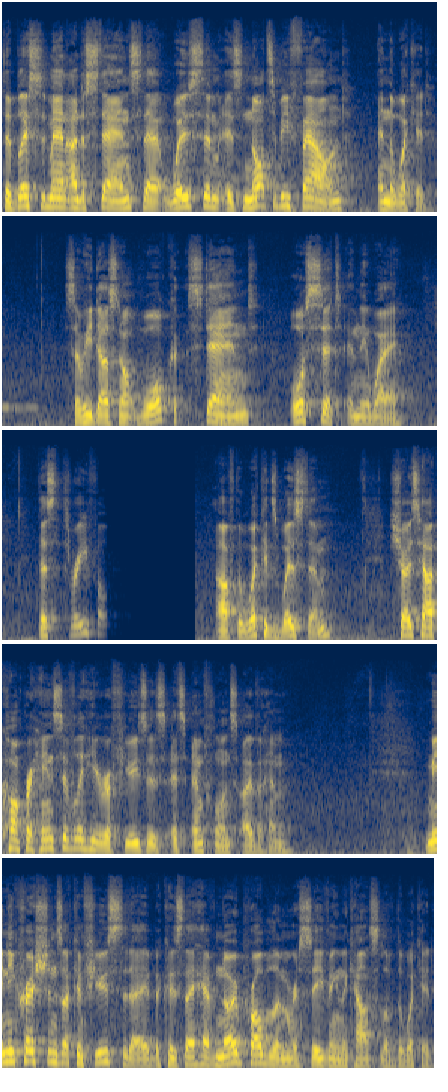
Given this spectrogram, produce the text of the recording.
The blessed man understands that wisdom is not to be found in the wicked, so he does not walk, stand, or sit in their way. This threefold of the wicked's wisdom shows how comprehensively he refuses its influence over him. Many Christians are confused today because they have no problem receiving the counsel of the wicked.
